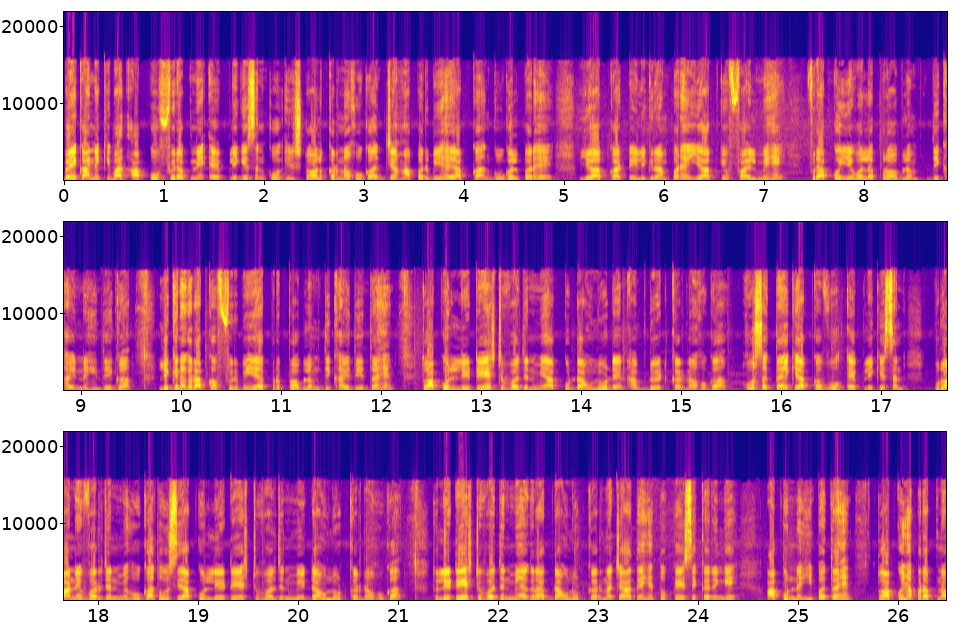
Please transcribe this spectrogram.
बैक आने के बाद आपको फिर अपने एप्लीकेशन को इंस्टॉल करना होगा, जहाँ पर भी है आपका गूगल पर है। या आपका टेलीग्राम पर है या आपके फ़ाइल में है, फिर आपको ये वाला प्रॉब्लम दिखाई नहीं देगा। लेकिन अगर आपका फिर भी यहाँ पर प्रॉब्लम दिखाई देता है तो आपको लेटेस्ट वर्जन में आपको डाउनलोड एंड अपडेट करना होगा। हो सकता है कि आपका वो एप्लीकेशन पुराने वर्जन में होगा तो उसे आपको लेटेस्ट वर्जन में डाउनलोड करना होगा। तो लेटेस्ट वर्जन में अगर आप डाउनलोड करना चाहते हैं तो कैसे करेंगे, आपको नहीं पता है तो आपको यहाँ पर अपना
